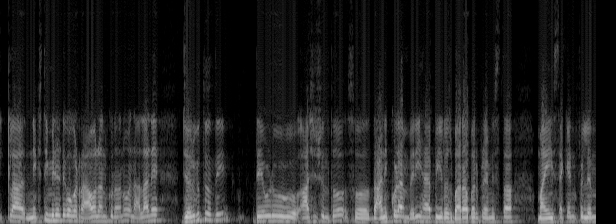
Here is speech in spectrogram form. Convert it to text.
ఇట్లా నెక్స్ట్ ఇమీడియట్గా ఒకటి రావాలనుకున్నాను. అండ్ అలానే జరుగుతుంది దేవుడు ఆశీస్సులతో. సో దానికి కూడా ఐమ్ వెరీ హ్యాపీ ఈరోజు Barabar Premistha. My second film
